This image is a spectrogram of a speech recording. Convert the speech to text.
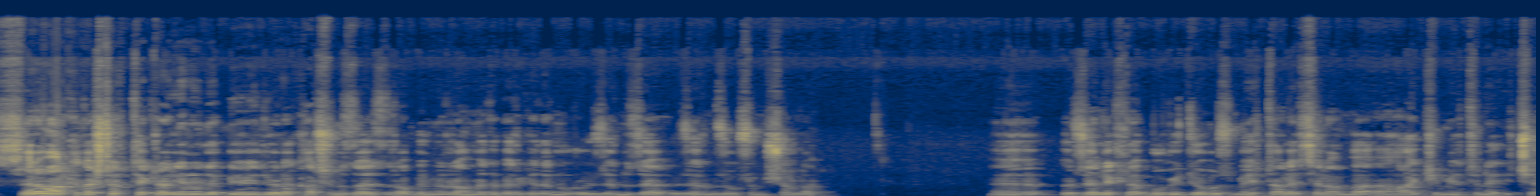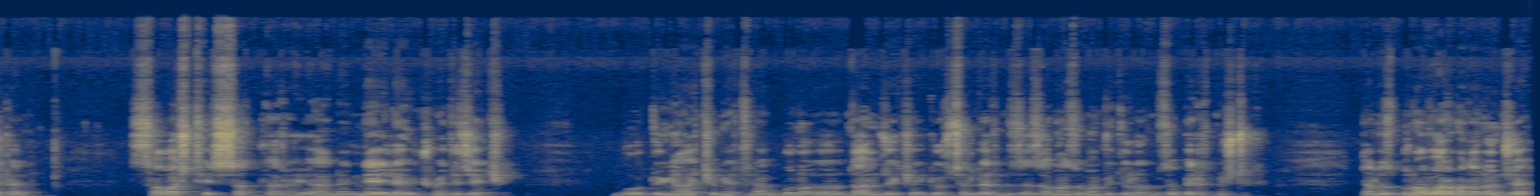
Selam arkadaşlar. Tekrar yeni bir videoyla karşınızdayız. Rabbimin rahmeti, bereketi, nuru üzerinize, üzerimize olsun inşallah. Ee, özellikle bu videomuz Mehdi Aleyhisselam ve hakimiyetini içeren savaş tesisatları yani neyle hükmedecek bu dünya hakimiyetine. Bunu e, daha önceki görsellerimizde zaman zaman videolarımızda belirtmiştik. Yalnız buna varmadan önce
